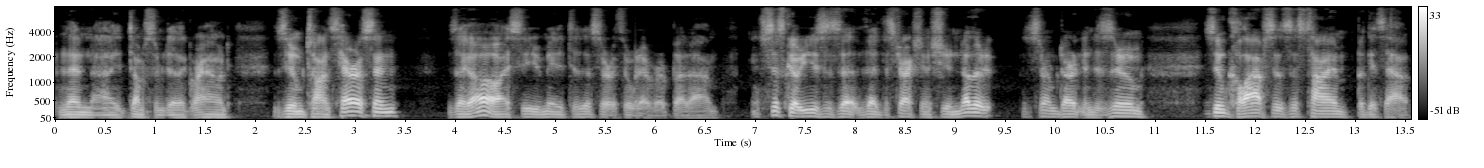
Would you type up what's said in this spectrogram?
And then uh, he dumps him to the ground. Zoom taunts Harrison. He's like, "Oh, I see you made it to this Earth or whatever." But um, Cisco uses the, the distraction to shoot another storm dart into Zoom. Zoom collapses this time, but gets out,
